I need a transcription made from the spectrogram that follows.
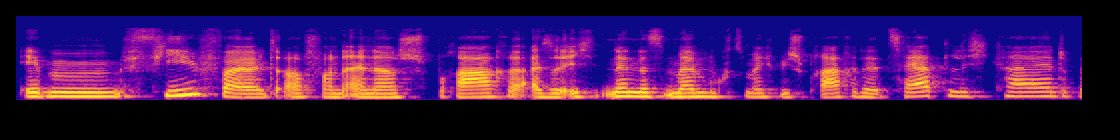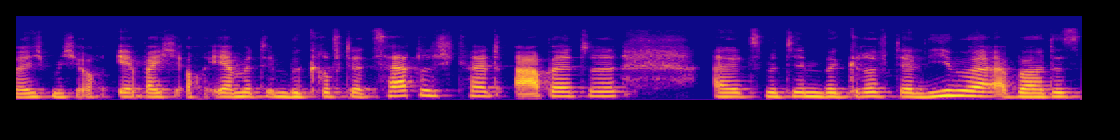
eben Vielfalt auch von einer Sprache. Also ich nenne das in meinem Buch zum Beispiel Sprache der Zärtlichkeit, weil ich mich auch eher, weil ich auch eher mit dem Begriff der Zärtlichkeit arbeite, als mit dem Begriff der Liebe, aber das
